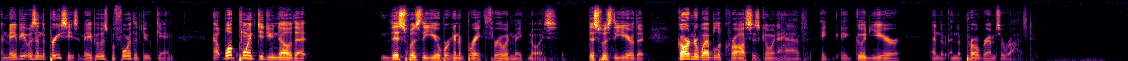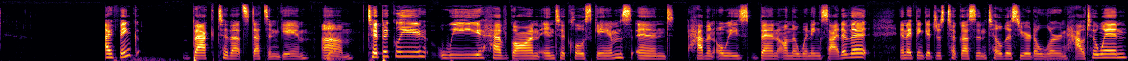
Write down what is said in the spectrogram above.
and maybe it was in the preseason, maybe it was before the Duke game. At what point did you know that this was the year we're going to break through and make noise? This was the year that Gardner Webb lacrosse is going to have a, a good year and the and the program's arrived. I think back to that Stetson game. Yeah. Um, typically, we have gone into close games and haven't always been on the winning side of it. And I think it just took us until this year to learn how to win.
